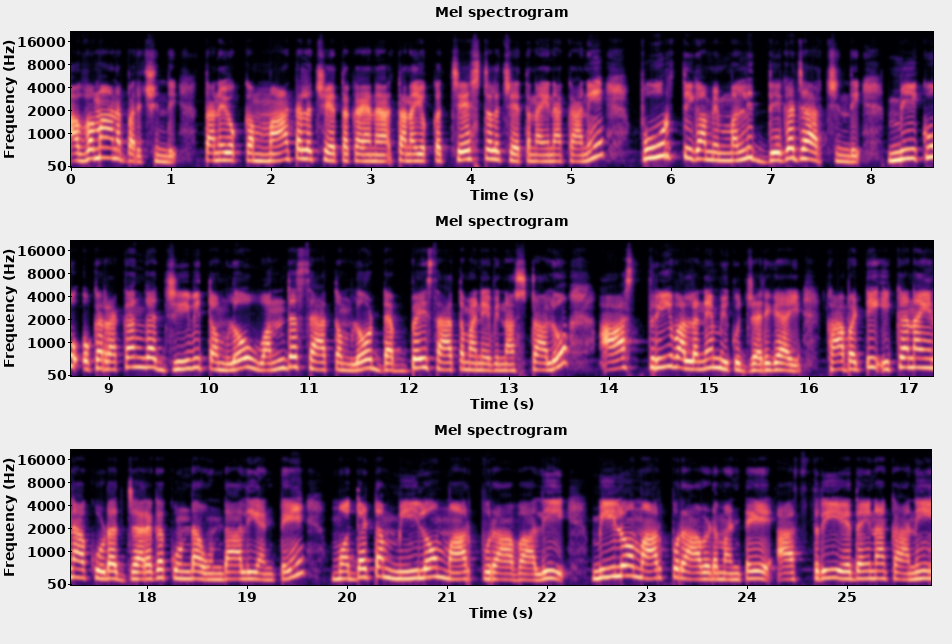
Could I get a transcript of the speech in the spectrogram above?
అవమానపరిచింది. తన యొక్క మాటల చేతకైనా తన యొక్క చేష్టల చేతనైనా కానీ పూర్తిగా మిమ్మల్ని దిగజార్చింది. మీకు ఒక రకంగా జీవితంలో వంద శాతంలో డెబ్బై శాతం అనేవి నష్టాలు ఆ స్త్రీ వల్లనే మీకు జరిగాయి. కాబట్టి ఇకనైనా కూడా జరగకుండా ఉండాలి అంటే మొదట మీలో మార్పు రావాలి. మీలో మార్పు రావడం అంటే ఆ స్త్రీ ఏదైనా కానీ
